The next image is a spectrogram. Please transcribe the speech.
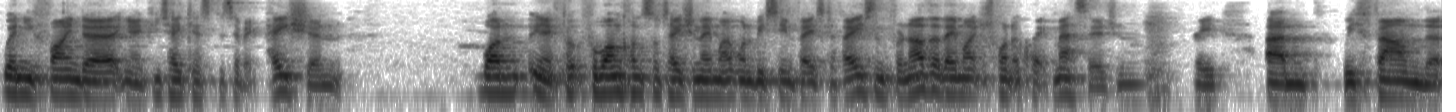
when you find a, you know, if you take a specific patient, one, you know, for, for one consultation, they might want to be seen face to face, and for another, they might just want a quick message. And um, we found that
